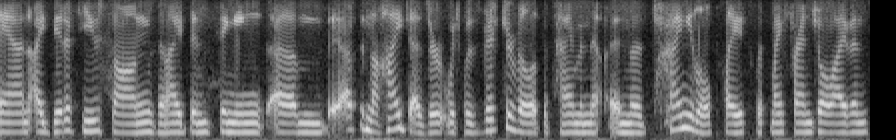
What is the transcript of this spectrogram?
and I did a few songs, and I'd been singing um, up in the high desert, which was Victorville at the time, in the in the tiny little place with my friend Joel Ivins,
